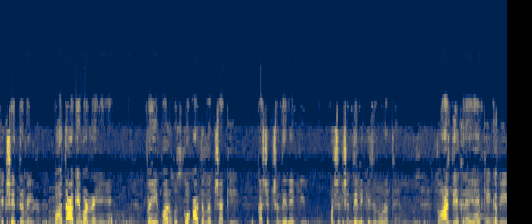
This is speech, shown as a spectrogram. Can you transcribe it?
के क्षेत्र में बहुत आगे बढ़ रहे हैं, वहीं पर उसको आत्मरक्षा की, का शिक्षण देने की प्रशिक्षण देने की ज़रूरत है। तो आज देख रहे हैं कि कभी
